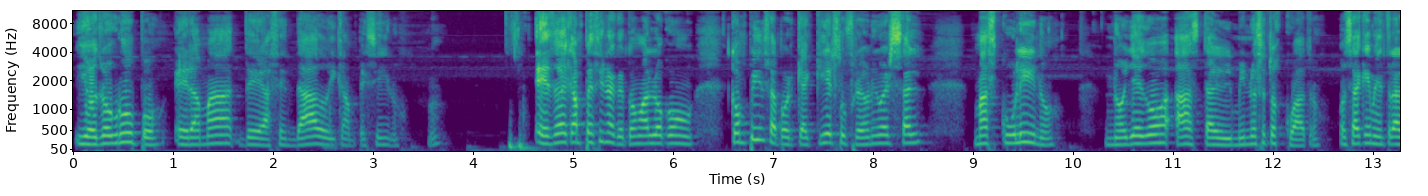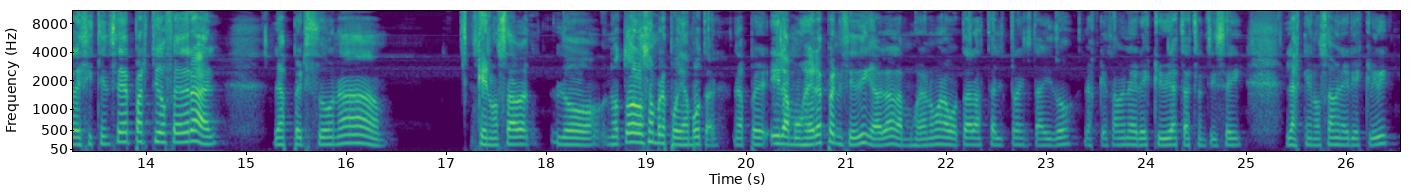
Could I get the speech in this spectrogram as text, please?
y otro grupo era más de hacendados y campesinos. Eso de campesinos hay que tomarlo con, con pinza porque aquí el sufragio universal masculino no llegó hasta el 1904. O sea que mientras la existencia del Partido Federal, las personas que no saben, no todos los hombres podían votar. y las mujeres, pero ni se diga, ¿verdad? Las mujeres no van a votar hasta el 32, las que saben leer y escribir hasta el 36, las que no saben leer y escribir.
